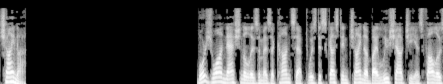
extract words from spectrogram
China Bourgeois nationalism as a concept was discussed in China by Liu Shaoqi as follows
